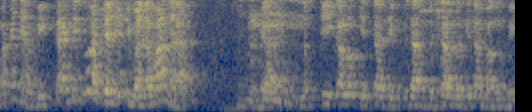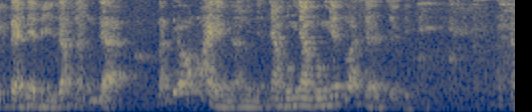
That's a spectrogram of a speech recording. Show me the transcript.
makanya big test itu adanya di mana-mana. Enggak mesti kalau kita di perusahaan besar kalau kita bangun big testnya di sana enggak. Nanti online anunya nyambung-nyambungnya itu ada aja gitu. Bisa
